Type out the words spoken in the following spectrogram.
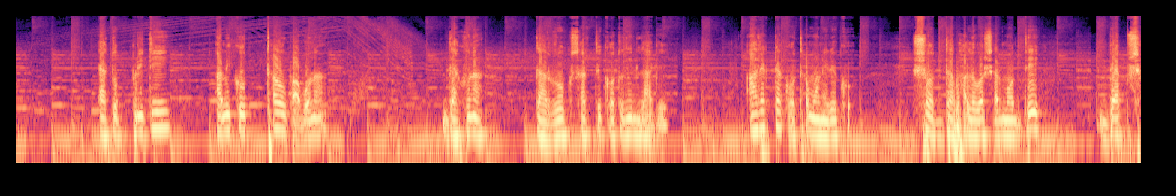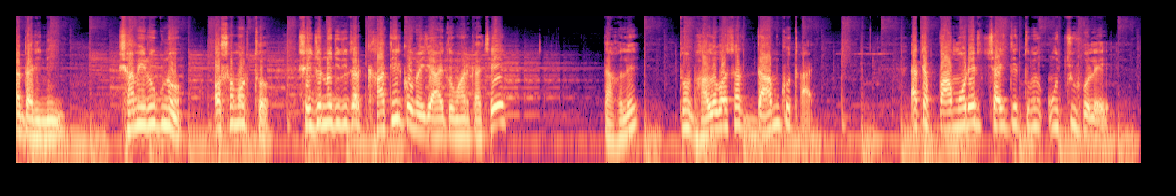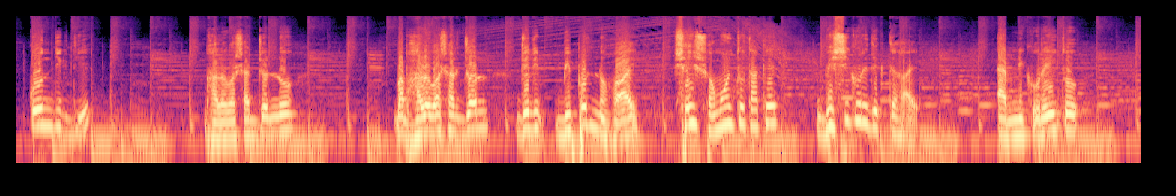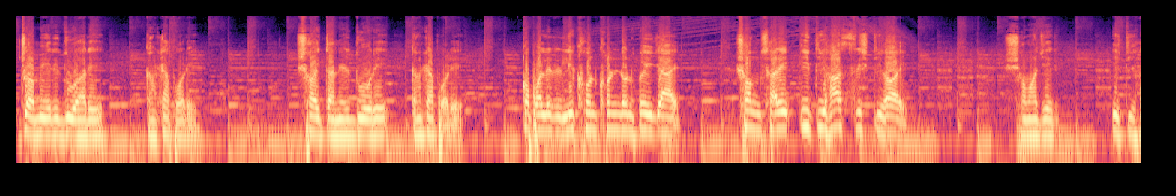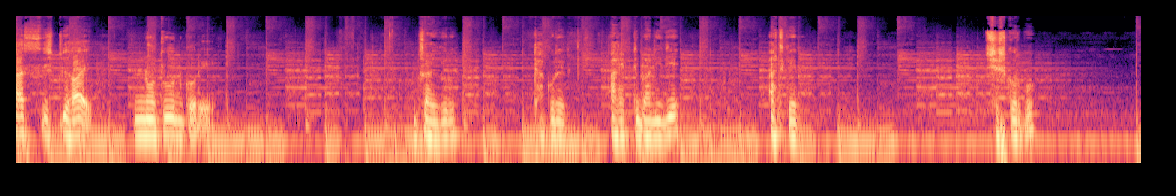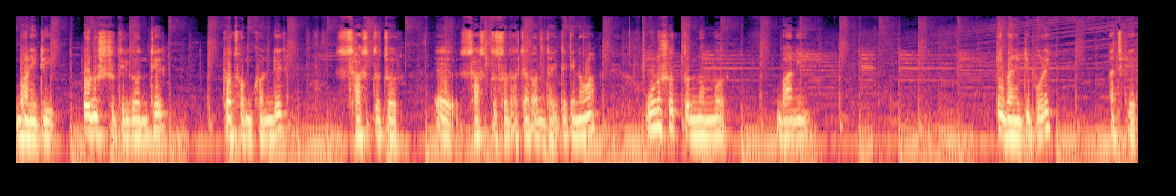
এত প্রীতি আমি কোথাও পাব না। দেখো না, তার রোগ সারতে কতদিন লাগে? আর একটা কথা মনে রেখো, শ্রদ্ধা ভালোবাসার মধ্যে ব্যবসাদারি নেই। স্বামী রুগ্ন, অসমর্থ, সেই জন্য যদি তার খাতির কমে যায় তোমার কাছে, তাহলে তোমার ভালোবাসার দাম কোথায়? একটা পামরের চাইতে তুমি উঁচু হলে কোন দিক দিয়ে? ভালোবাসার জন্য বা ভালোবাসার জন যদি বিপন্ন হয়, সেই সময় তো তাকে বেশি করে দেখতে হয়। এমনি করেই তো জমের দুয়ারে কাঁটা পড়ে, শয়তানের দুয়ারে কাঁটা পড়ে। কপালের লিখন খণ্ডন হয়ে যায় সংসারে ইতিহাস সৃষ্টি হয়। সমাজের ইতিহাস সৃষ্টি হয় নতুন করে। জয়গুরু ঠাকুরের আরেকটি বাণী দিয়ে আজকের শেষ করব। বাণীটি অনুশ্রুতির গ্রন্থের প্রথম খণ্ডের স্বাস্থ্যচর স্বাস্থ্য সদাচার অধ্যায় থেকে নেওয়া। উনসত্তর নম্বর বাণী। এই বাণীটি পড়ে আজকের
